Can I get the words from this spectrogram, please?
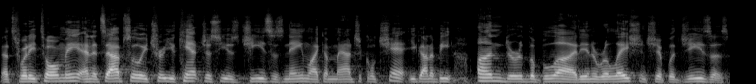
That's what he told me, and it's absolutely true. You can't just use Jesus' name like a magical chant. You got to be under the blood in a relationship with Jesus.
